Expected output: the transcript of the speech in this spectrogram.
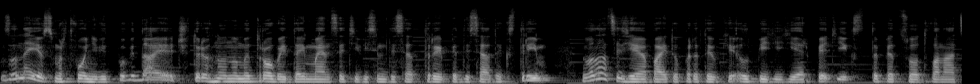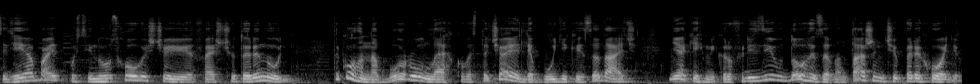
За неї в смартфоні відповідає 4-нанометровий Dimensity 8350 Extreme, 12 ГБ оперативки LPDDR5X та 512 ГБ постійного сховища UFS 4.0. Такого набору легко вистачає для будь-яких задач, ніяких мікрофрізів, довгих завантажень чи переходів.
